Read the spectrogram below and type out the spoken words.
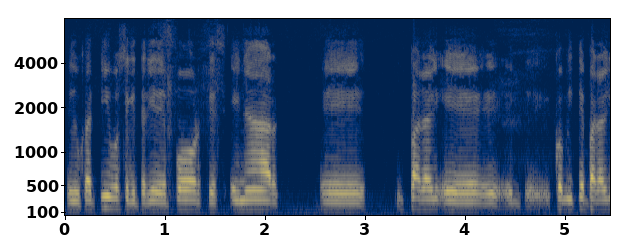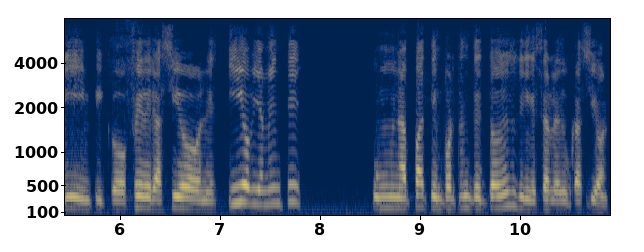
Educativo, Secretaría de Deportes, ENAR, para, eh, Comité Paralímpico, federaciones y obviamente una parte importante de todo eso tiene que ser la educación.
